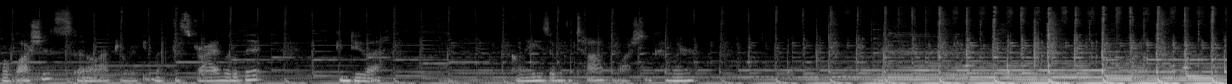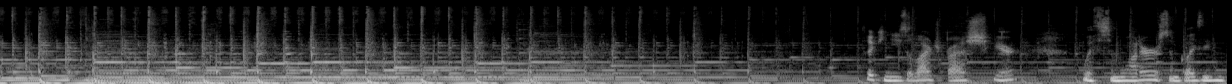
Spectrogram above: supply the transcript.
for washes, so after we let this dry a little bit, you can do a glaze over the top, wash some color. So you can use a large brush here with some water or some glazing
